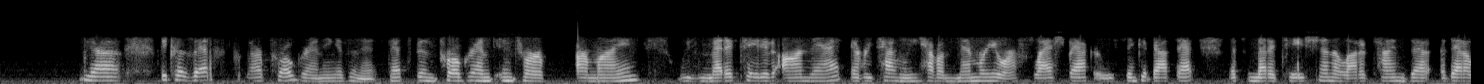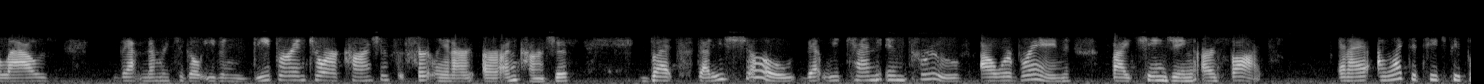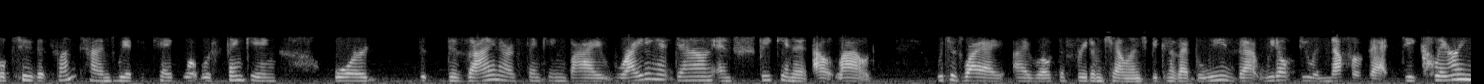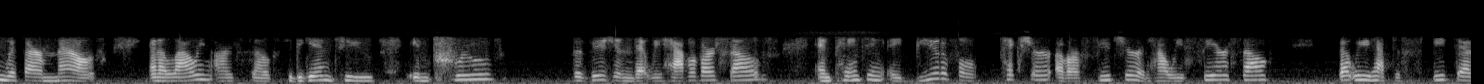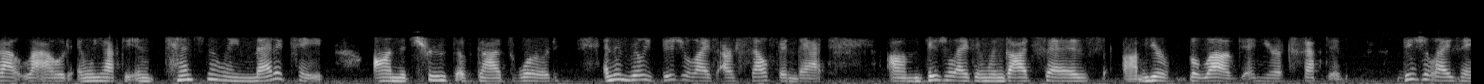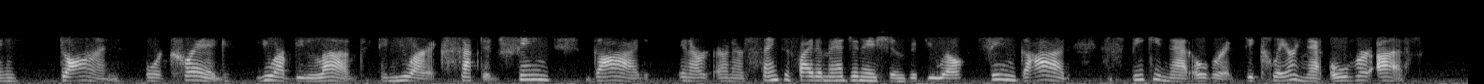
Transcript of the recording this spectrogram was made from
Yeah, because that's our programming, isn't it? That's been programmed into our, our mind. We've meditated on that. Every time we have a memory or a flashback or we think about that, that's meditation. A lot of times that, that allows that memory to go even deeper into our conscious, certainly in our, our unconscious. But studies show that we can improve our brain by changing our thoughts. And I, I like to teach people too that sometimes we have to take what we're thinking or d- design our thinking by writing it down and speaking it out loud, which is why I, I wrote the Freedom Challenge because I believe that we don't do enough of that. Declaring with our mouth and allowing ourselves to begin to improve the vision that we have of ourselves and painting a beautiful picture of our future and how we see ourselves, that we have to speak that out loud and we have to intentionally meditate on the truth of God's Word and then really visualize ourselves in that. Um, visualizing when God says, um, you're beloved and you're accepted. Visualizing Dawn or Craig, you are beloved and you are accepted. Seeing God in our, in our sanctified imaginations, if you will, seeing God speaking that over it, declaring that over us.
